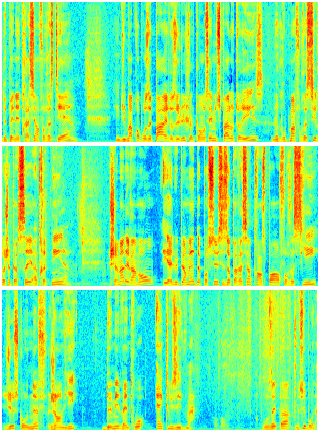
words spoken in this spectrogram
de pénétration forestière, et dûment proposé par et résolu que le conseil municipal autorise le groupement forestier Rocher-Percé à entretenir le chemin des Ramonts et à lui permettre de poursuivre ses opérations de transport forestier jusqu'au 9 janvier 2023 inclusivement. Proposé par M. Baudin.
